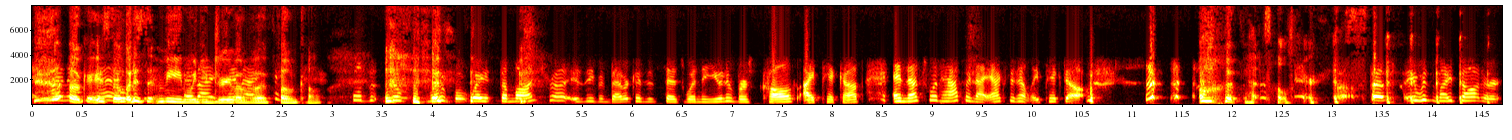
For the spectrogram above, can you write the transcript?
okay, so what does it mean when you I, dream of I, a phone call? The, but wait, the mantra is even better because it says, "When the universe calls, I pick up," and that's what happened. I accidentally picked up. oh, that's hilarious. That's, it was my daughter.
